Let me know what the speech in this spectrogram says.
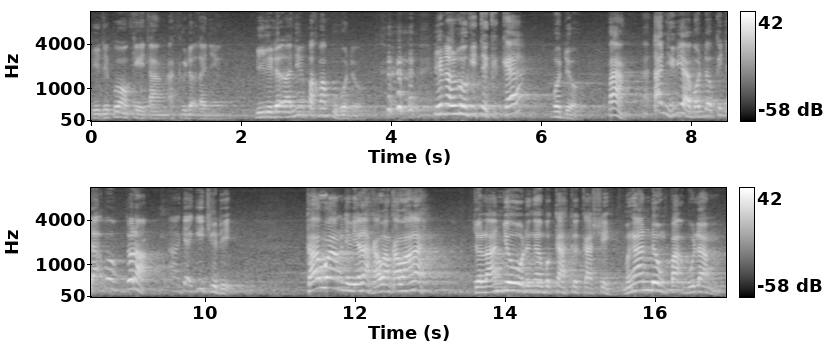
Kita pun okey tang aku tak tanya. Bila tak tanya pak mampu bodoh. dia nak suruh kita kekal bodoh. Faham? Ha, tanya biar bodoh kejap pun. Betul tak? Ha, kek gi cerdik. Kawang dia biarlah kawan-kawan lah. Terlanjur dengan bekas kekasih. Mengandung 4 bulan.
